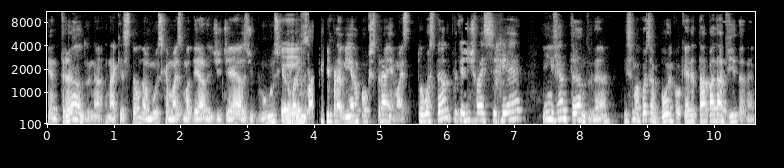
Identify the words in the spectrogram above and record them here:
entrando na, na questão da música mais moderna, de jazz, de blues, que é uma linguagem que para mim era um pouco estranha, mas estou gostando porque a gente vai se reinventando, né? Isso é uma coisa boa em qualquer etapa da vida, né?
